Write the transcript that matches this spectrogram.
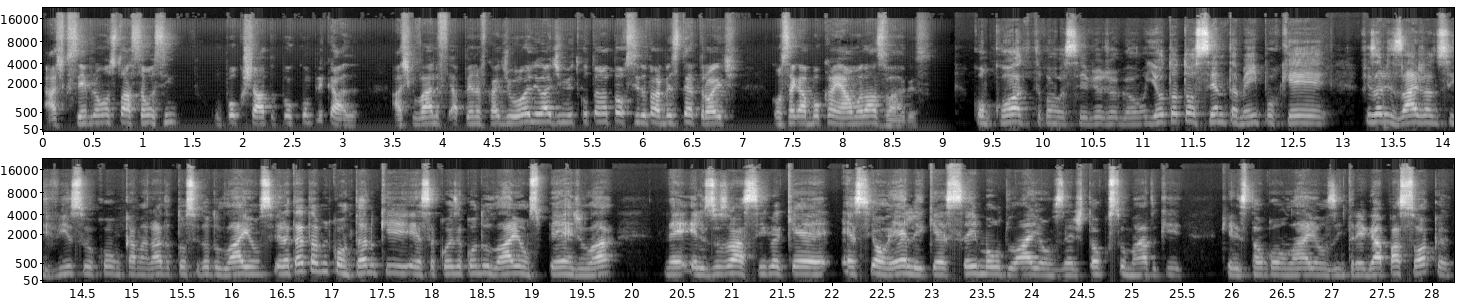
acho que sempre é uma situação assim um pouco chata, um pouco complicada. Acho que vale a pena ficar de olho e eu admito que eu estou na torcida para ver se Detroit consegue abocanhar uma das vagas. Concordo com você, viu, Jogão? E eu tô torcendo também porque fiz amizade lá no serviço com um camarada torcedor do Lions. Ele até tá me contando que essa coisa, quando o Lions perde lá, né, eles usam a sigla que é SOL, que é Same Old Lions, né, de tão acostumado que, que eles estão com o Lions entregar paçoca.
